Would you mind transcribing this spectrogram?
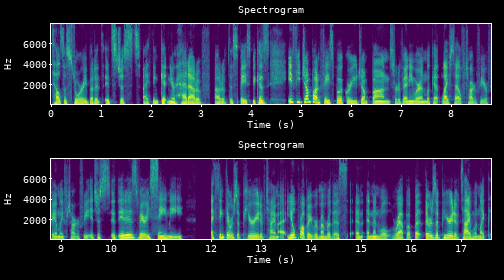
tells a story but it's it's just i think getting your head out of out of the space because if you jump on facebook or you jump on sort of anywhere and look at lifestyle photography or family photography it just it, it is very samey. I think there was a period of time you'll probably remember this and and then we'll wrap up but there was a period of time when like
